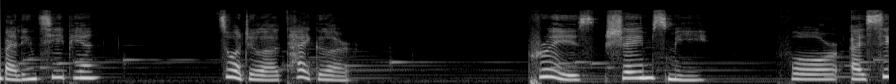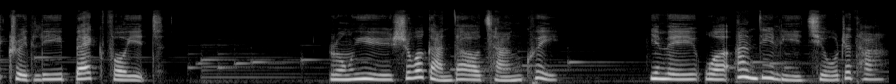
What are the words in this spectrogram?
二百零七篇，作者泰戈尔。Praise shames me, for I secretly beg for it. 荣誉使我感到惭愧，因为我暗地里求着他。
